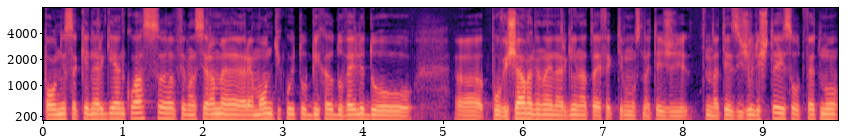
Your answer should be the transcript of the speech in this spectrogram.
по-нисък енергиен клас. Финансираме ремонти, които биха довели до повишаване на енергийната ефективност на тези, на тези жилища и съответно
